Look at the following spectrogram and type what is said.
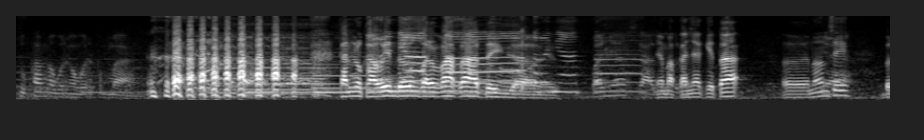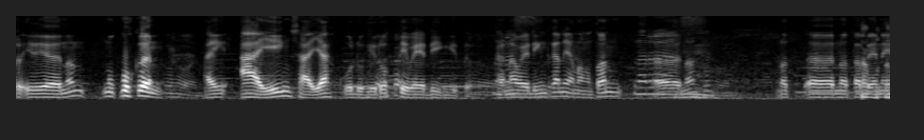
tukang ngawur-ngawur kembang. Kan lu kawin dong berapa ting Oh, Ternyata. Banyak sekali. Ya makanya kita eh, non Ya. sih ber eh, non ngukuhkeun Nuhun. aing, aing saya kudu hirup di wedding gitu. Karena wedding itu kan yang nonton eh, Leres. non sih not, eh, notabene.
